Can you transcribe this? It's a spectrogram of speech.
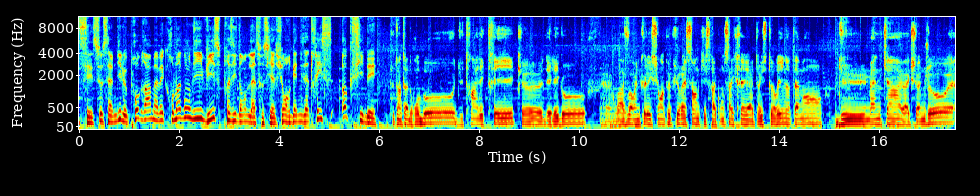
C'est ce samedi le programme avec Romain Gondi, vice-président de l'association organisatrice Oxydé tout un tas de robots, du train électrique, euh, des Lego. Euh, on va avoir une collection un peu plus récente qui sera consacrée à Toy Story notamment, du mannequin euh, Action Joe,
